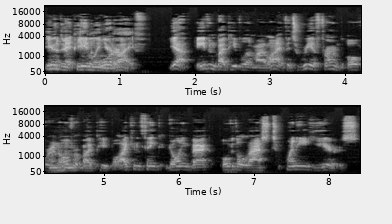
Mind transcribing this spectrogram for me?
Even through people in, in your life. Yeah, even by people in my life. It's reaffirmed over and mm-hmm. over by people. I can think going back over the last 20 years,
